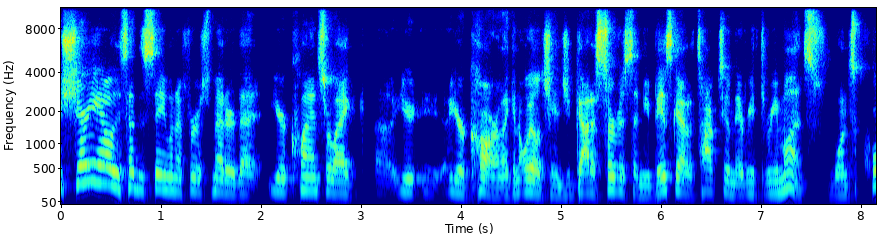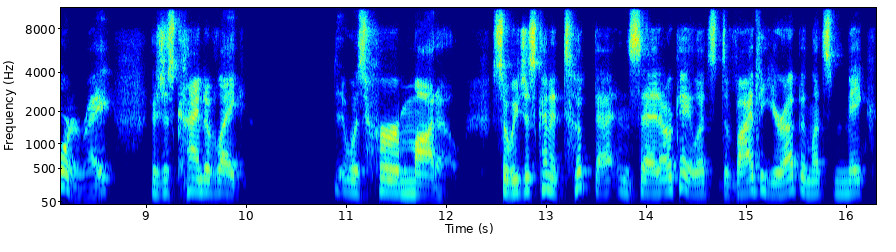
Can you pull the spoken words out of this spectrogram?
Sherry always had to say when I first met her that your clients are like uh, your your car, like an oil change. You got to service them. You basically got to talk to them every three months, once a quarter, right? There's just kind of like it was her motto. So we just kind of took that and said, okay, let's divide the year up and let's make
